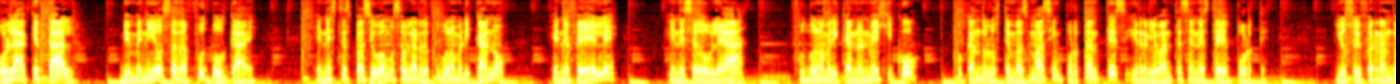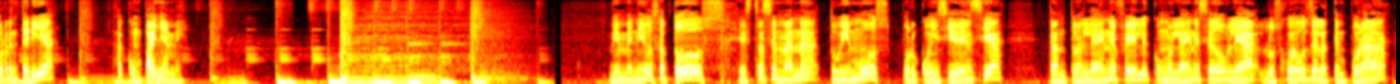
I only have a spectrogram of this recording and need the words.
Hola, ¿qué tal? Bienvenidos a The Football Guy. En este espacio vamos a hablar de fútbol americano, NFL, NCAA, fútbol americano en México, tocando los temas más importantes y relevantes en este deporte. Yo soy Fernando Rentería, acompáñame. Bienvenidos a todos. Esta semana tuvimos, por coincidencia, tanto en la NFL como en la NCAA, los juegos de la temporada.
